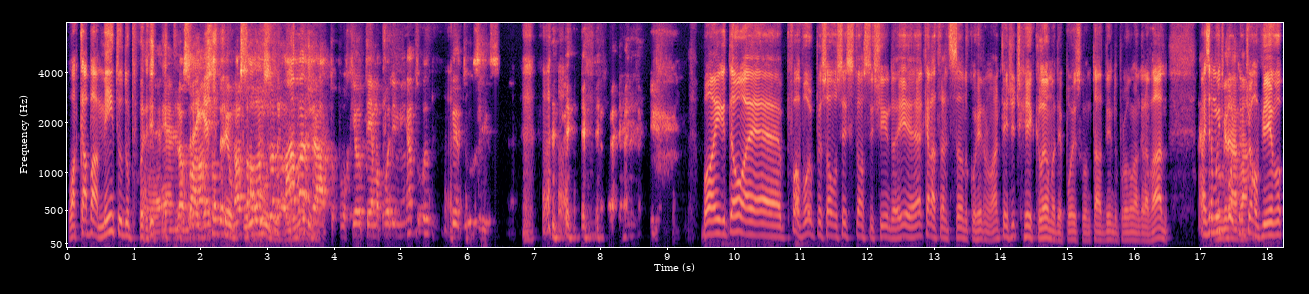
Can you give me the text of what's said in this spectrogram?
o, acabamento do polimento. É, nós falamos, sobre, nós falamos sobre lava jato, porque o tema polimento reduz isso. Bom, então, é, por favor, pessoal, vocês que estão assistindo aí, é aquela tradição do Correio no Ar. Tem gente que reclama depois quando está dentro do programa gravado, mas é muito importante ao vivo.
